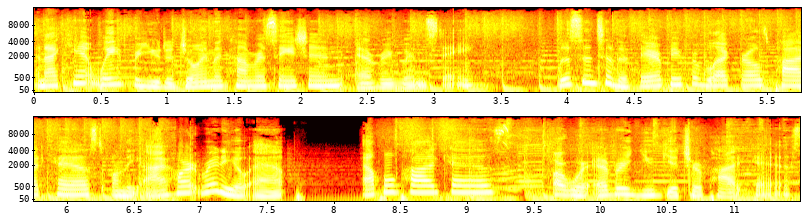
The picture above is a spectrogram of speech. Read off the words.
and I can't wait for you to join the conversation every Wednesday. Listen to the Therapy for Black Girls podcast on the iHeartRadio app, Apple Podcasts, or wherever you get your podcasts.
